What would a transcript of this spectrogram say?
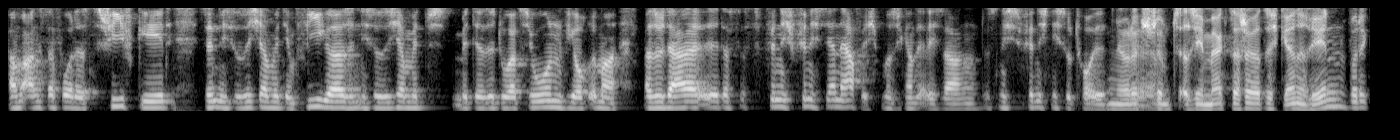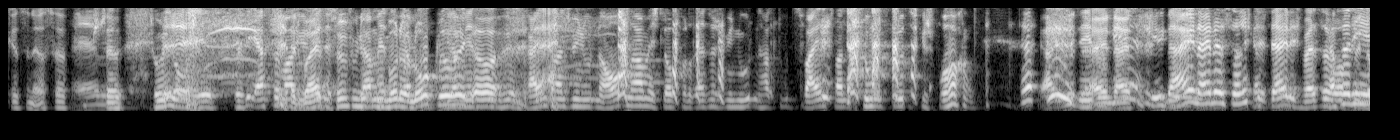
haben Angst davor, dass es schief geht, sind nicht so sicher mit dem Flieger, sind nicht so sicher mit, mit der Situation, wie auch immer. Also da, äh, das ist, finde ich, finde ich sehr nervig, muss ich ganz ehrlich sagen. Das ist nicht, finde ich nicht so toll. Ja, das Äh, stimmt. Also ihr merkt, Sascha hört sich gerne reden, würde ich jetzt in erster Stelle. Entschuldigung, ey, das erste Mal. Jetzt geredet. fünf Minuten jetzt- Monolog, glaube ich, Wir haben aber- jetzt 23 Minuten Aufnahme. Ich glaube, von 23 Minuten hast du 22, 45 gesprochen. Ja, Nein, nein, nein, nein, das ist ja richtig. Nein, ich weiß aber auch die,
